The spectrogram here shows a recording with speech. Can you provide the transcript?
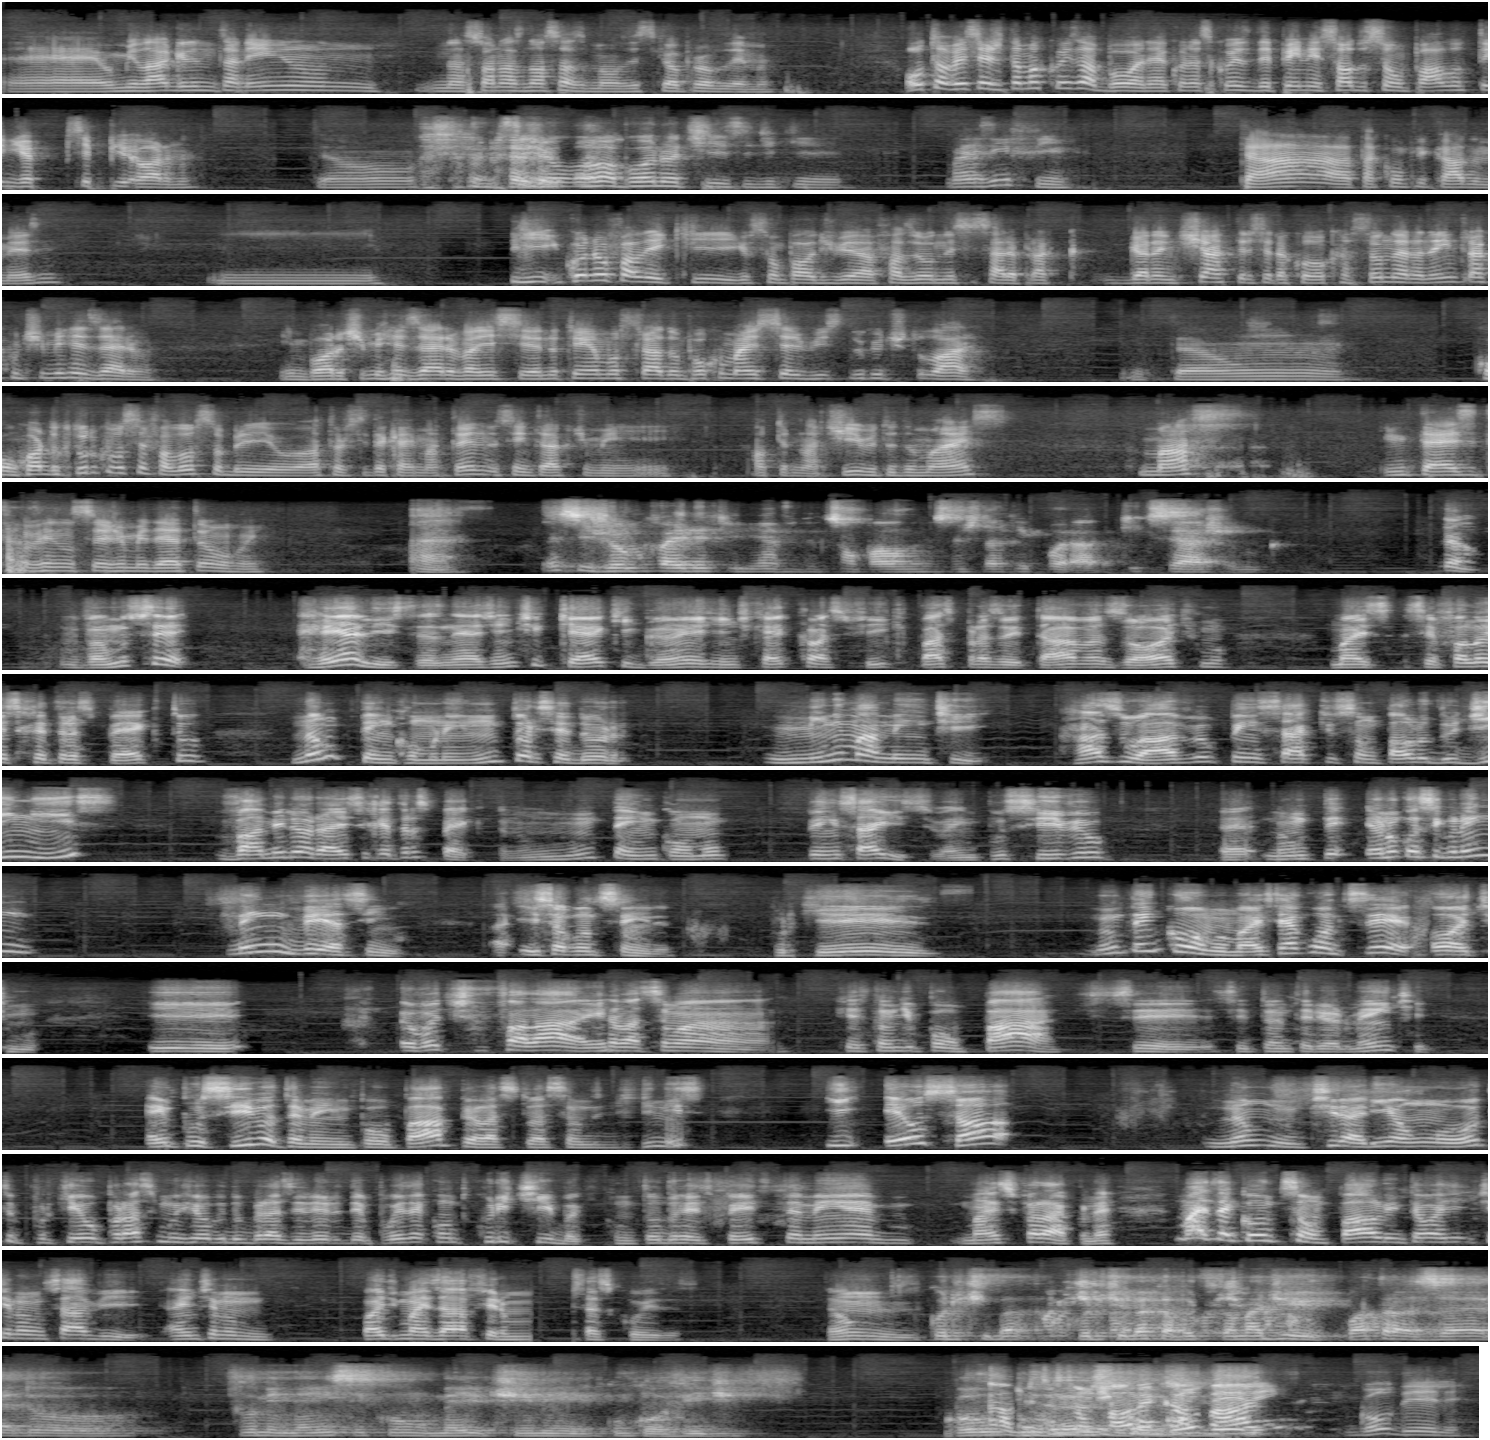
É, o milagre não tá nem no, na, só nas nossas mãos, esse é o problema. Ou talvez seja até uma coisa boa, né? Quando as coisas dependem só do São Paulo, tende a ser pior, né? Então, seja uma boa notícia de que. Mas enfim, tá, tá complicado mesmo. E e quando eu falei que o São Paulo devia fazer o necessário para garantir a terceira colocação, não era nem entrar com o time reserva. Embora o time reserva esse ano tenha mostrado um pouco mais de serviço do que o titular. Então, concordo com tudo que você falou sobre a torcida cair matando, sem entrar com o time alternativo e tudo mais. Mas, em tese, talvez não seja uma ideia tão ruim. É, esse jogo vai definir a vida do São Paulo no restante da temporada. O que, que você acha, Luca? Não, vamos ser realistas, né? A gente quer que ganhe, a gente quer que classifique, passe para as oitavas, ótimo. Mas você falou esse retrospecto, não tem como nenhum torcedor minimamente razoável pensar que o São Paulo do Diniz vai melhorar esse retrospecto. Não, não tem como pensar isso. É impossível. É, não te, eu não consigo nem nem vê assim isso acontecendo. Porque não tem como, mas se acontecer, ótimo. E eu vou te falar em relação à questão de poupar, que você citou anteriormente, é impossível também poupar pela situação do Diniz. E eu só não tiraria um ou outro, porque o próximo jogo do brasileiro depois é contra o Curitiba, que com todo respeito também é mais fraco, né? Mas é contra o São Paulo, então a gente não sabe, a gente não pode mais afirmar essas coisas. Então. Curitiba, Curitiba acabou de tomar de 4 a 0 do Fluminense com meio time com Covid. Gol, ah, do São Paulo é gol dele, hein? Gol dele.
